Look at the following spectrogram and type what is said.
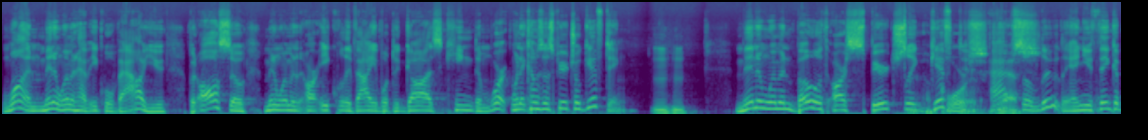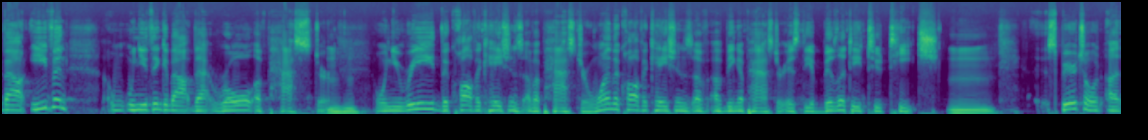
one, men and women have equal value, but also men and women are equally valuable to God's kingdom work when it comes to spiritual gifting. Men and women both are spiritually gifted. course, yes. Absolutely. And you think about even when you think about that role of pastor, Mm-hmm. when you read the qualifications of a pastor, one of the qualifications of, of being a pastor is the ability to teach. Mm. Spiritual uh,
